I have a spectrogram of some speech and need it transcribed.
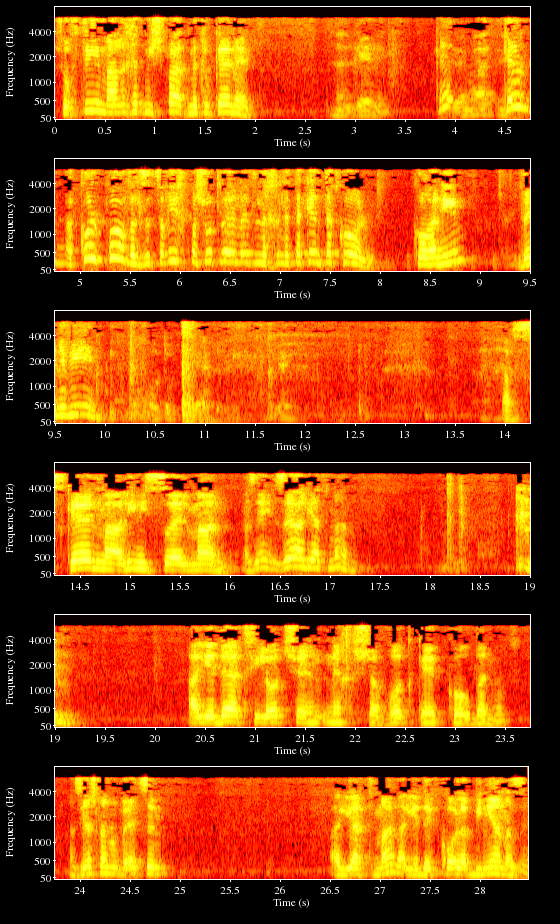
שופטים, מערכת משפט מתוקנת. כן, כן, הכל פה, אבל זה צריך פשוט לתקן את הכל. כהנים ונביאים. אז כן מעלים ישראל מן. אז זה עליית מן. על ידי התפילות שנחשבות כקורבנות. אז יש לנו בעצם עליית מן על ידי כל הבניין הזה.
